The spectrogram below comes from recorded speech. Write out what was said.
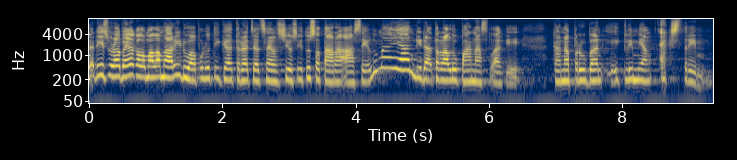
Jadi Surabaya kalau malam hari 23 derajat Celcius itu setara AC. Lumayan tidak terlalu panas lagi. Karena perubahan iklim yang ekstrim.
